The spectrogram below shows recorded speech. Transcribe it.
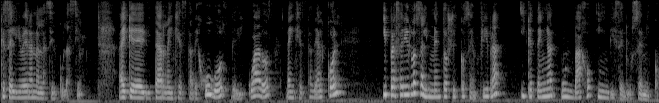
que se liberan a la circulación. Hay que evitar la ingesta de jugos, de licuados, la ingesta de alcohol y preferir los alimentos ricos en fibra y que tengan un bajo índice glucémico.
